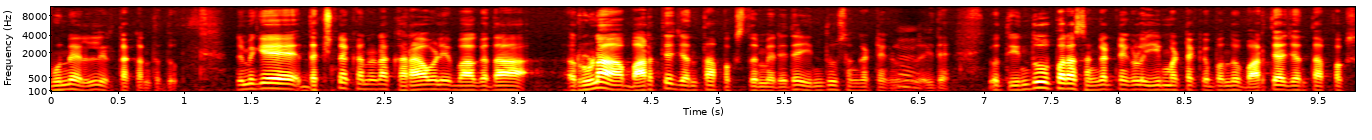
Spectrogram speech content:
ಮುನ್ನೆಲೆಯಲ್ಲಿ ಇರ್ತಕ್ಕಂಥದ್ದು. ನಿಮಗೆ ದಕ್ಷಿಣ ಕನ್ನಡ ಕರಾವಳಿ ಭಾಗದ ಋಣ ಭಾರತೀಯ ಜನತಾ ಪಕ್ಷದ ಮೇಲಿದೆ ಹಿಂದೂ ಸಂಘಟನೆಗಳು ಇದೆ ಇವತ್ತು ಹಿಂದೂ ಪರ ಸಂಘಟನೆಗಳು ಈ ಮಟ್ಟಕ್ಕೆ ಬಂದು ಭಾರತೀಯ ಜನತಾ ಪಕ್ಷ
